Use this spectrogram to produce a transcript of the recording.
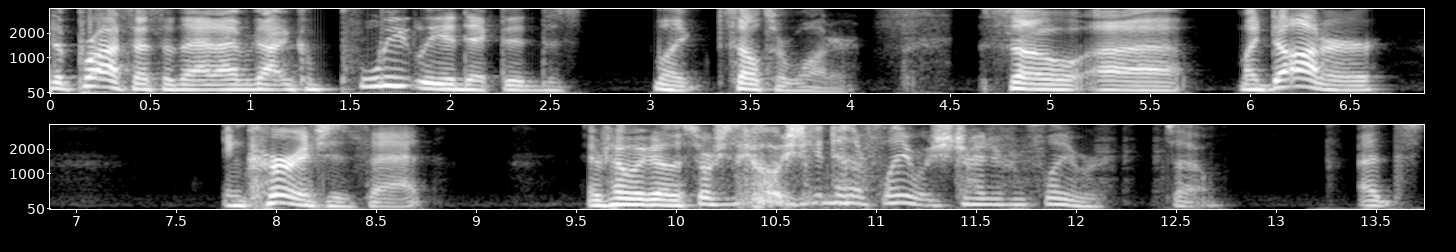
the process of that, I've gotten completely addicted to like seltzer water. So, uh my daughter encourages that. Every time we go to the store, she's like, "Oh, we should get another flavor. We should try a different flavor." So it's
